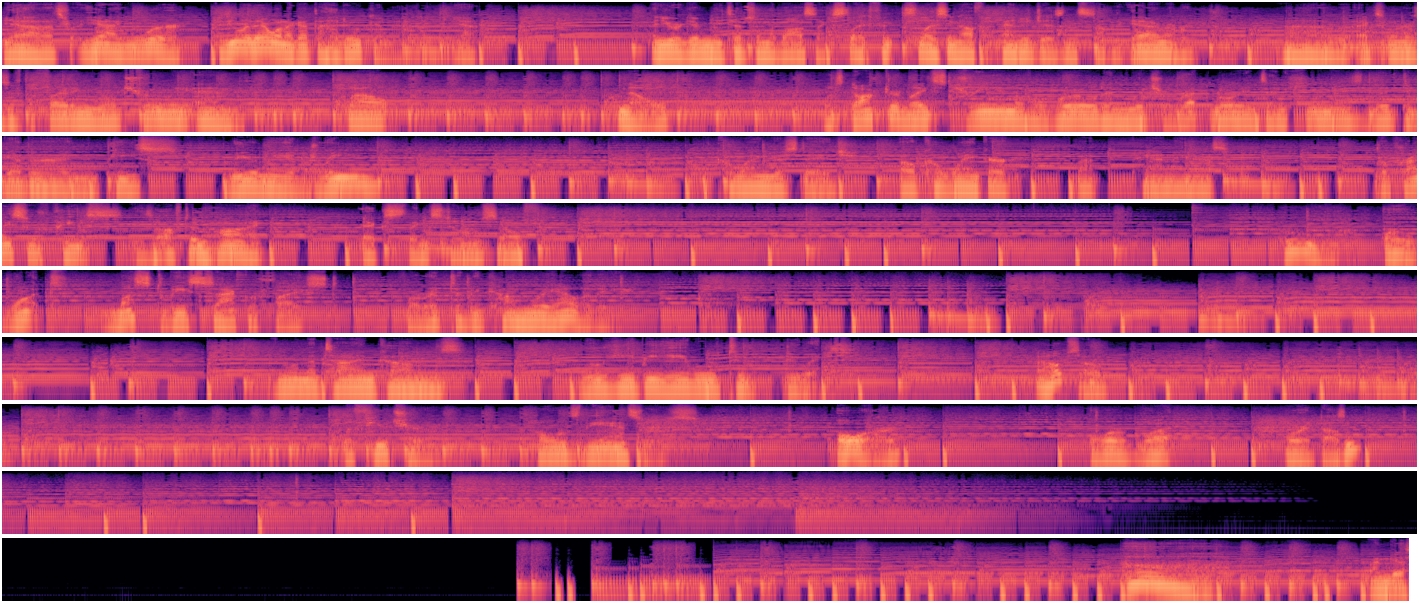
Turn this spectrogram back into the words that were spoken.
Yeah, that's right. Yeah, you were. You were there when I got the Hadouken, Yeah. And you were giving me tips on the boss, like sli- slicing off appendages and stuff. Like, yeah, I remember. Uh, the X wonders if the fighting will truly end. Well, no. Was Dr. Light's dream of a world in which Reploids and humans live together in peace merely a dream? Kawanga stage. Oh, Kawanker. That pan ass. The price of peace is often high, X thinks to himself. Who or what must be sacrificed for it to become reality? And when the time comes, will he be able to do it? I hope so. The future holds the answers. Or, or what? Or it doesn't?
